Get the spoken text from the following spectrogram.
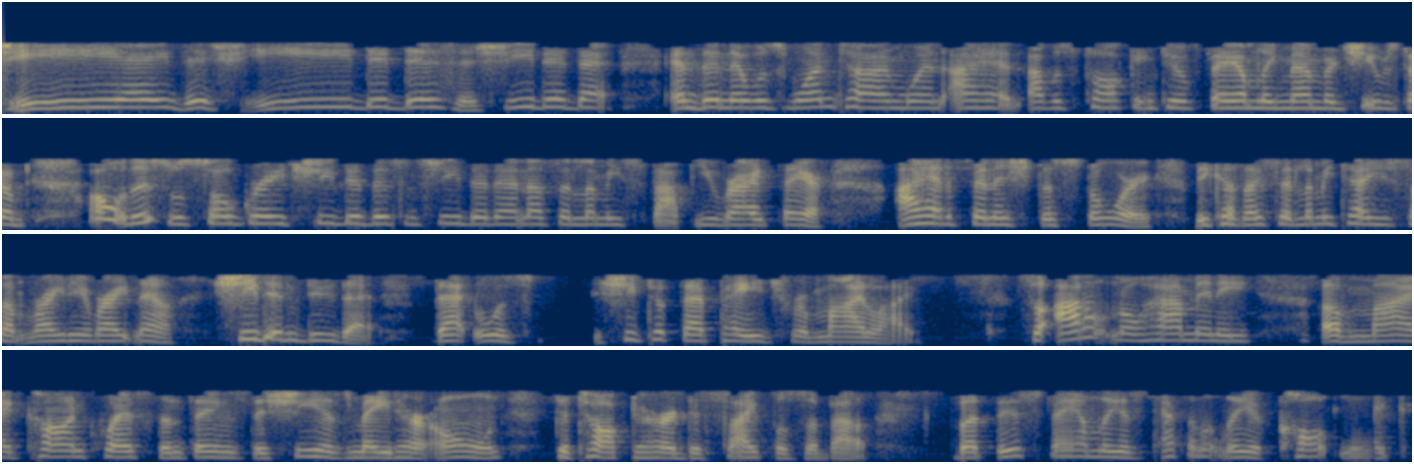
She ate this, she did this, and she did that. And then there was one time when I had I was talking to a family member, and she was telling, "Oh, this was so great. She did this and she did that." And I said, "Let me stop you right there. I had to finish the story because I said, let me tell you something right here, right now. She didn't do that. That was she took that page from my life." So I don't know how many of my conquests and things that she has made her own to talk to her disciples about. But this family is definitely a cult-like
